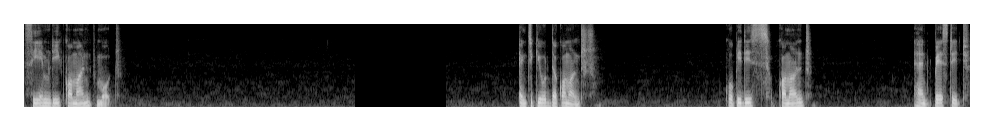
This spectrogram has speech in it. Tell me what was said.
cmd command mode. Execute the command. Copy this command and paste it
